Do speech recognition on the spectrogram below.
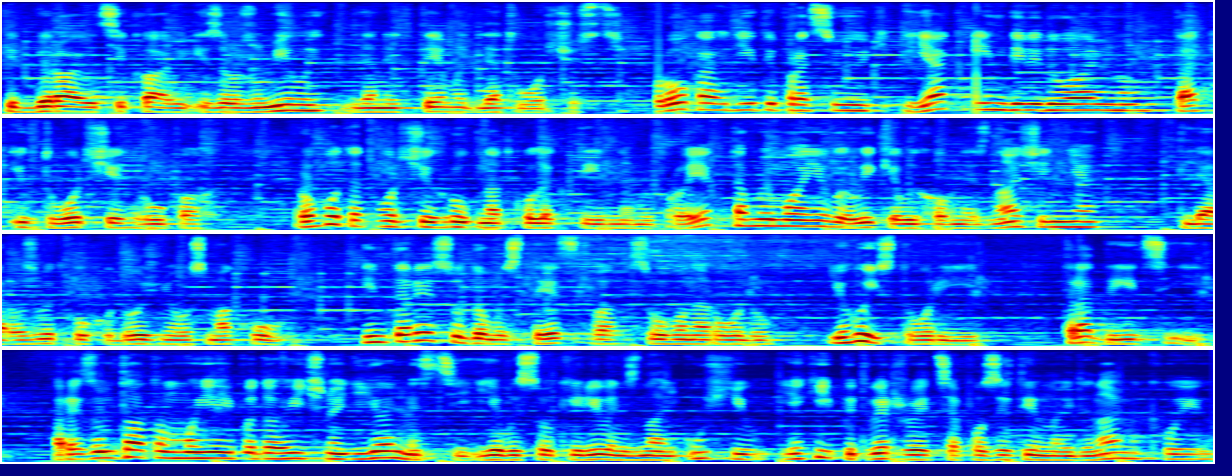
Підбираю цікаві і зрозумілі для них теми для творчості. В уроках діти працюють як індивідуально, так і в творчих групах. Робота творчих груп над колективними проєктами має велике виховне значення для розвитку художнього смаку, інтересу до мистецтва свого народу, його історії, традиції. Результатом моєї педагогічної діяльності є високий рівень знань учнів, який підтверджується позитивною динамікою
